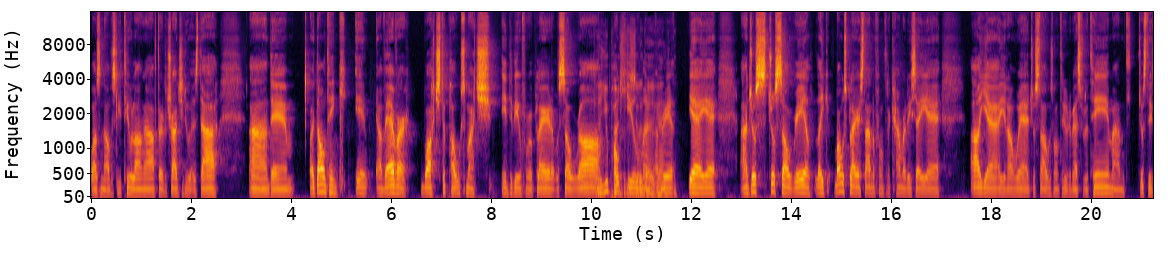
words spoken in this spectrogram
wasn't obviously too long after the tragedy with his dad. And um, I don't think in, I've ever watched the post match interview from a player that was so raw. Yeah, you and posted other human day and real. Yeah, yeah, and just just so real. Like most players stand in front of the camera, they say, uh, "Oh yeah, you know, uh, just always want to do the best for the team," and just the,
